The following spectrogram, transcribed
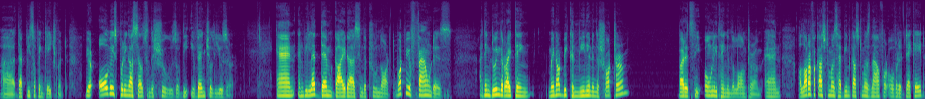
uh, that piece of engagement, we are always putting ourselves in the shoes of the eventual user, and and we let them guide us in the true north. What we have found is, I think doing the right thing may not be convenient in the short term, but it's the only thing in the long term. And a lot of our customers have been customers now for over a decade.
